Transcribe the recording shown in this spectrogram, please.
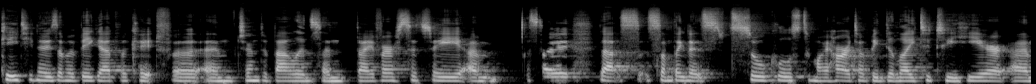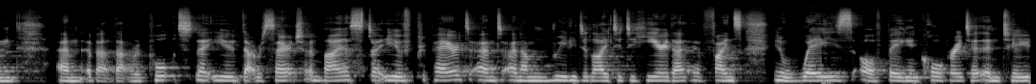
Katie knows I'm a big advocate for um, gender balance and diversity. Um, so that's something that's so close to my heart. I'd be delighted to hear um, um, about that report that you, that research and bias that you've prepared, and and I'm really delighted to hear that it finds you know ways of being incorporated into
